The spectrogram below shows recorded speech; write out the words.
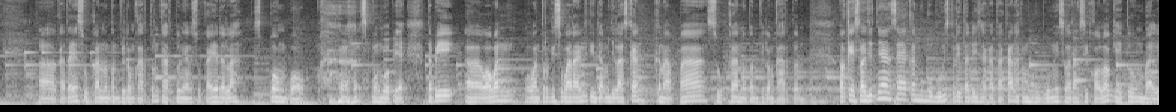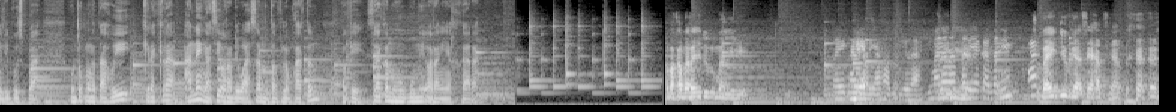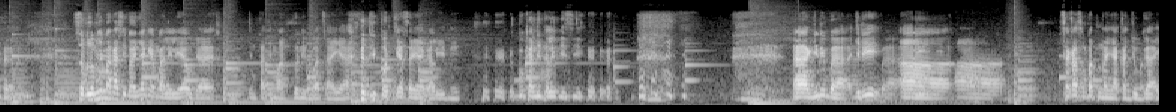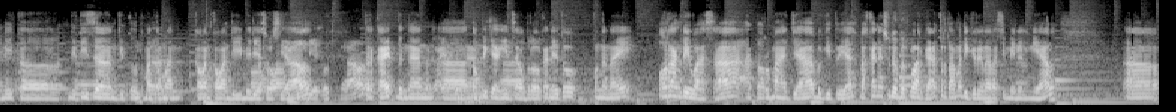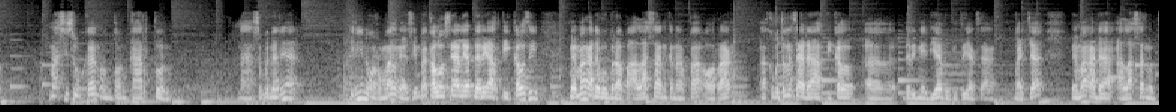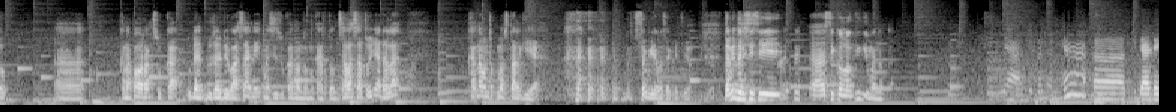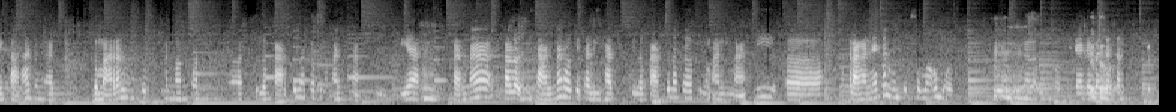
Uh, katanya suka nonton film kartun, kartun yang disukai adalah SpongeBob, SpongeBob ya. Tapi uh, Wawan Wawan Turki Suara ini tidak menjelaskan kenapa suka nonton film kartun. Oke, selanjutnya saya akan menghubungi seperti tadi saya katakan akan menghubungi seorang psikolog yaitu Mbak Lili Puspa untuk mengetahui kira-kira aneh nggak sih orang dewasa nonton film kartun. Oke, saya akan menghubungi orangnya sekarang. Apa kabarnya dulu Mbak Lili? Baik, baik. Alhamdulillah. Gimana Mas iya. Arya kabarnya? Sehat? Baik juga, sehat-sehat. Sebelumnya makasih banyak ya Mbak Lilia udah nyempatin waktu nih buat saya di podcast saya kali ini. Bukan di televisi. nah, gini Mbak, jadi uh, uh, saya kan sempat menanyakan juga ini ke netizen gitu, teman-teman kawan-kawan di media sosial, terkait dengan uh, topik yang ingin saya obrolkan yaitu mengenai orang dewasa atau remaja begitu ya, bahkan yang sudah berkeluarga, terutama di generasi milenial, uh, masih suka nonton kartun. Nah sebenarnya ini normal nggak sih Mbak? Kalau saya lihat dari artikel sih, memang ada beberapa alasan kenapa orang uh, kebetulan saya ada artikel uh, dari media begitu yang saya baca memang ada alasan untuk uh, kenapa orang suka udah udah dewasa nih masih suka nonton kartun salah satunya adalah karena untuk nostalgia nostalgia masa kecil tapi dari sisi uh, psikologi gimana pak? Ya sebenarnya uh, tidak ada yang salah dengan gemaran untuk menonton uh, film kartun atau film animasi ya hmm. karena kalau di sana kalau kita lihat film kartun atau film animasi uh, keterangannya kan untuk semua umur hmm. segala umur tidak ada Betul. batasan untuk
